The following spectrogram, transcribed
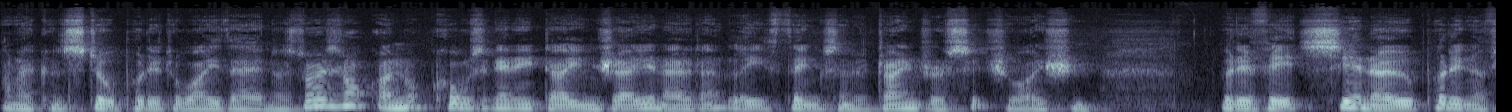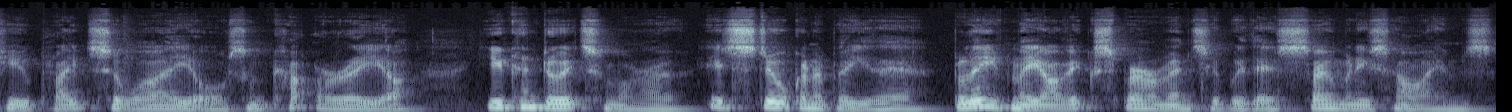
and I can still put it away there. And as long as not, I'm not causing any danger, you know, don't leave things in a dangerous situation. But if it's, you know, putting a few plates away or some cutlery, or, you can do it tomorrow. It's still going to be there. Believe me, I've experimented with this so many times.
